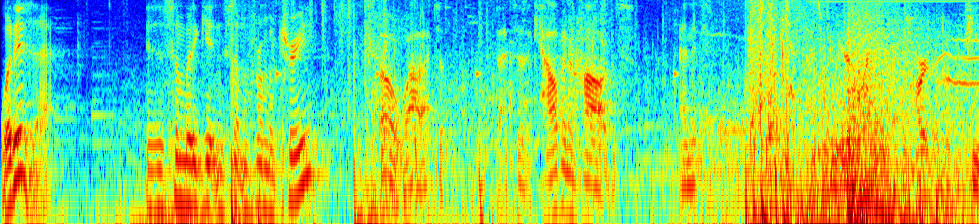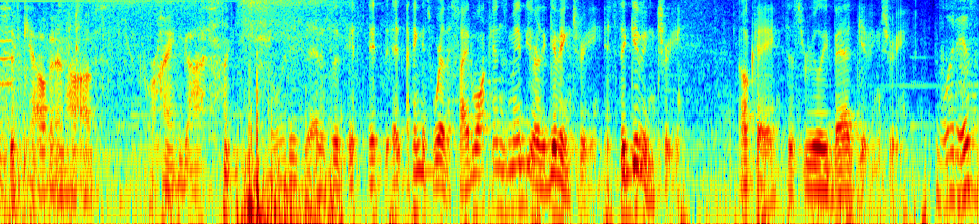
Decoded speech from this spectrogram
What is that? Is it somebody getting something from a tree? Oh wow, that's a that's a Calvin and Hobbes, and it's that's weird. Why is it part of a piece of Calvin and Hobbes? Ryan Gosling. What is that? It's, a, it, it's it, I think it's where the sidewalk ends, maybe, or the giving tree. It's the giving tree. Okay, it's this really bad giving tree. What is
